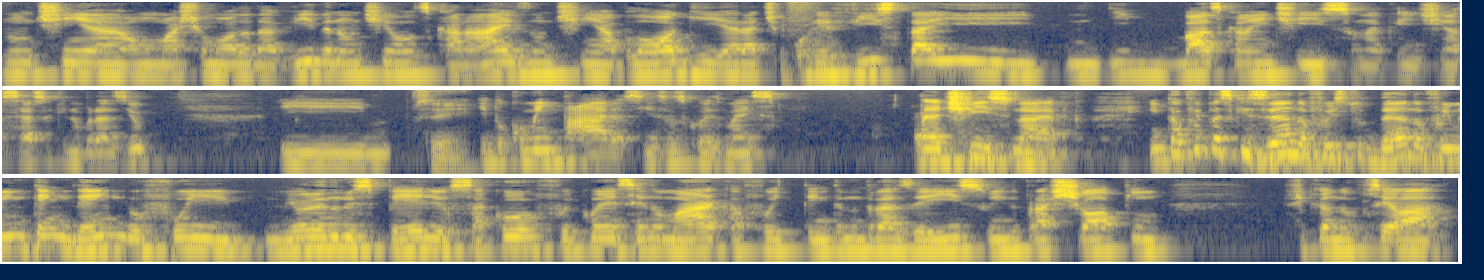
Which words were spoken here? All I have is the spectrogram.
Não tinha uma chamada da vida, não tinha outros canais, não tinha blog, era tipo revista e, e basicamente isso, né, que a gente tinha acesso aqui no Brasil. E, e documentário, assim, essas coisas, mas era difícil na época. Então fui pesquisando, fui estudando, fui me entendendo, fui me olhando no espelho, sacou? Fui conhecendo marca, fui tentando trazer isso, indo para shopping, ficando, sei lá,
